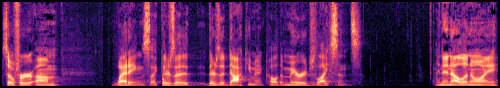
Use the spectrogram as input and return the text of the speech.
So for um, weddings, like there's a, there's a document called a marriage license. And in Illinois,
